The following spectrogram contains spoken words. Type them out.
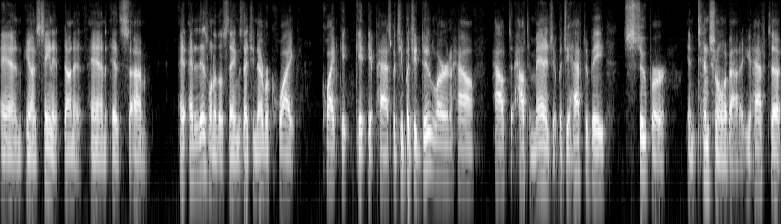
and, you know, seen it, done it. And it's, um, and, and it is one of those things that you never quite quite get get get past but you but you do learn how how to how to manage it but you have to be super intentional about it you have to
